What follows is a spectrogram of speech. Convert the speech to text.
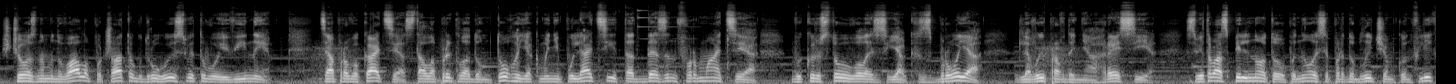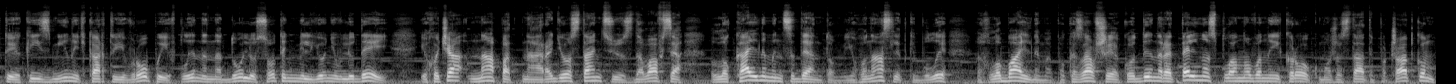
що ознаменувало початок Другої світової війни. Ця провокація стала прикладом того, як маніпуляції та дезінформація використовувалась як зброя для виправдання агресії. Світова спільнота опинилася перед обличчям конфлікту, який змінить карту Європи і вплине на долю сотень мільйонів людей. І хоча напад на радіостанцію здавався локальним інцидентом, його наслідки були глобальними, показавши, як один ретельно спланований крок може стати початком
